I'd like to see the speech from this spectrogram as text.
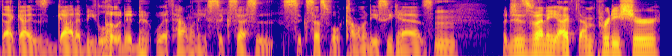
that guy's got to be loaded with how many successes, successful comedies he has. Mm. Which is funny. I th- I'm pretty sure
